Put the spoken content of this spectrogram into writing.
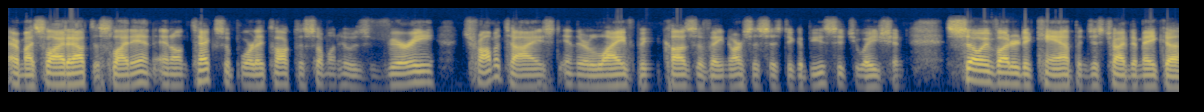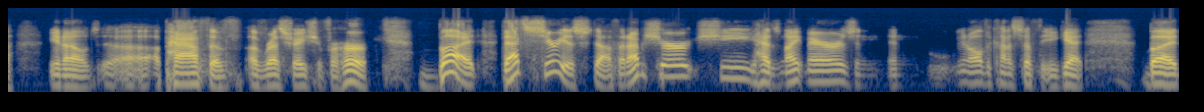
Or my slide out to slide in. And on tech support, I talked to someone who was very traumatized in their life because of a narcissistic abuse situation. So invited to camp and just tried to make a you know a path of of restoration for her but that's serious stuff and i'm sure she has nightmares and and you know all the kind of stuff that you get but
